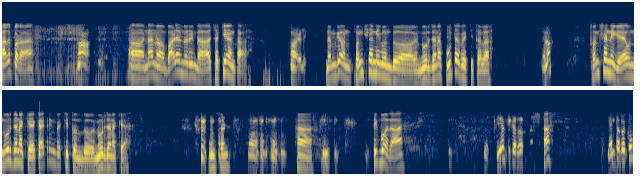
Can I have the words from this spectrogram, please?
ಹಾಲಪ್ಪರ. ಹಾ. ನಾನು ಬಾಳೆಹೊನ್ನೂರಿಂದ ಸಚಿನ್ ಅಂತ. ಹಾ ಹೇಳಿ. ನಮ್ಗೆ ಒಂದು ಫಂಕ್ಷನ್ನಿಗೆ ಒಂದು ನೂರು ಜನ ಊಟ ಬೇಕಿತ್ತಲ್ಲ. ಏನು? ಫಂಕ್ಷನ್ನಿಗೆ ಒಂದು ನೂರು ಜನಕ್ಕೆ ಕ್ಯಾಟ್ರಿಂಗ್ ಬೇಕಿತ್ತು ಒಂದು ನೂರು ಜನಕ್ಕೆ. ಒಂದು ಸಣ್ಣ ಹಾ. ಸಿಗ್ಬೋದಾ? ಏನ್ ಸಿಗೋದು? ಹಾ? ಎಂತ ಬೇಕು?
